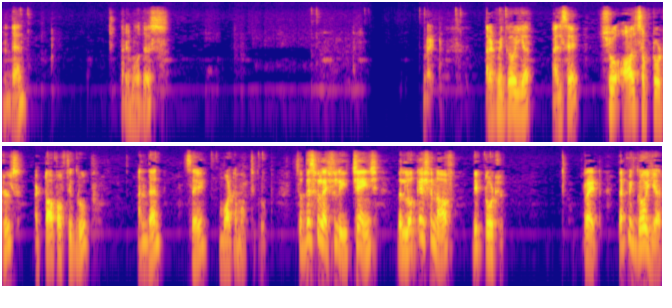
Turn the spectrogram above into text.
And then remove this. Right. Let me go here. I'll say show all subtotals at top of the group and then say bottom of the group so this will actually change the location of the total. Right. Let me go here.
